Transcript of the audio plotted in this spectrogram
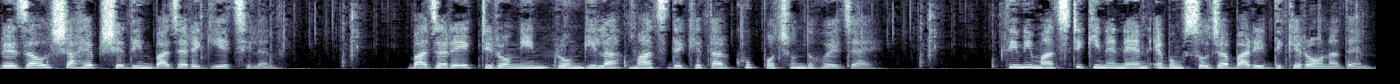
রেজাউল সাহেব সেদিন বাজারে গিয়েছিলেন। বাজারে একটি রঙিন, রঙ্গিলা মাছ দেখে তার খুব পছন্দ হয়ে যায়। তিনি মাছটি কিনে নেন এবং সোজা বাড়ির দিকে রওনা দেন।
